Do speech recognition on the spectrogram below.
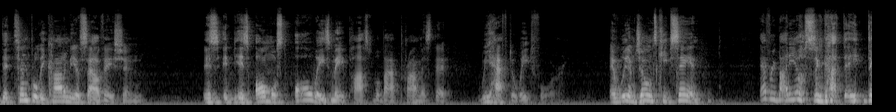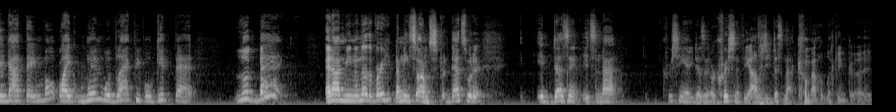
the temporal economy of salvation is is almost always made possible by a promise that we have to wait for. And William Jones keeps saying, everybody else then got they then got they mo- like when will black people get that look back? And I mean another verse. I mean so I'm that's what it it doesn't it's not christianity doesn't or christian theology does not come out looking good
